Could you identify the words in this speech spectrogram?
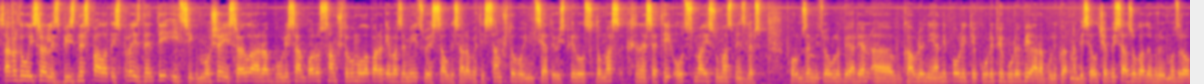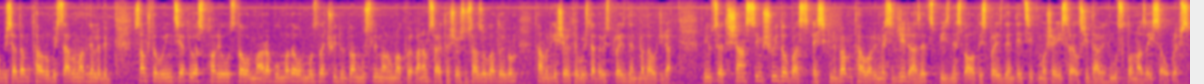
საქართველოს ისრაელის ბიზნეს პალატის პრეზიდენტი იციგ მოშე ისრაელ-არაბული სამყაროს სამშვიდობო მოლაპარაკებაზე მიიწვიეს საუდის არაბეთის სამშვიდობო ინიციატივის პირველ სხდომას ქნესეთი 20 მაისს უმასპინძლებს. ფორუმზე მიწვეულები არიან გავლენიანი პოლიტიკური ფიგურები, არაბული ქვეყნების ელჩები, საზოგადოებრივი მოძრაობისა და მთავრობის წარმომადგენლები. სამშვიდობო ინიციატივას მხარი 22-მა არაბულმა და 57-მა მუსლიმანულმა ქვეყანამ საერთაშორისო საზოგადოებამ და ამერიკის შეერთებული შტატების პრეზიდენტმა დაუჭირა. მიუწეთ შანსი მშვიდობას ეს იქნება მთავარი მესიჯი, რაზეც ბიზნეს პალატის პრეზიდენტი ციკ მოშე ისრაელში დაგეგმილ სხდომაზე ისაუბრებს.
